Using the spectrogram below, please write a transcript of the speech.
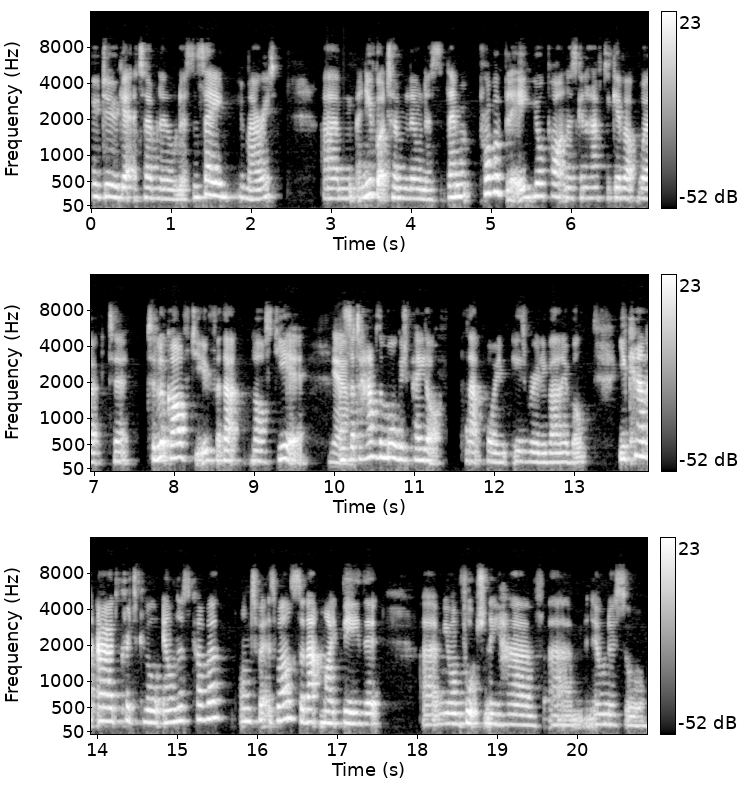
you do get a terminal illness, and say you're married um, and you've got terminal illness, then probably your partner's going to have to give up work to to look after you for that last year. Yeah. And so to have the mortgage paid off at that point is really valuable. You can add critical illness cover onto it as well. So that might be that um, you unfortunately have um, an illness or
